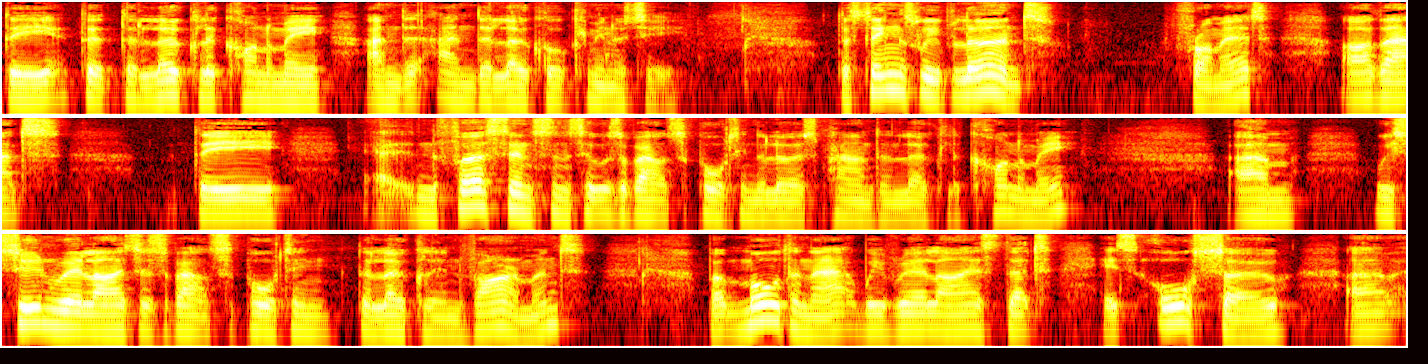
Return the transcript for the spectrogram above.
the, the, the local economy and the, and the local community. The things we've learnt from it are that the in the first instance it was about supporting the Lewis Pound and local economy. Um, we soon realised it's about supporting the local environment. But more than that, we realised that it's also uh,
